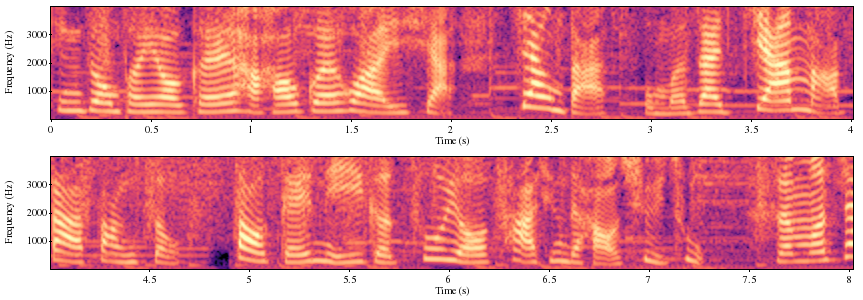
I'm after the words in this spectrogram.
听众朋友可以好好规划一下。这样吧，我们再加码大放送，报给你一个出游踏青的好去处。什么加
